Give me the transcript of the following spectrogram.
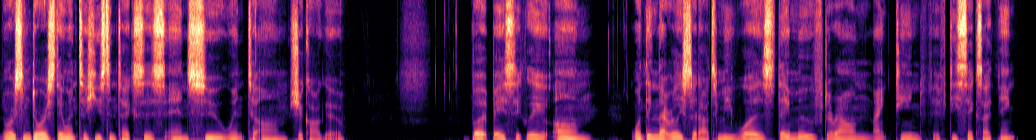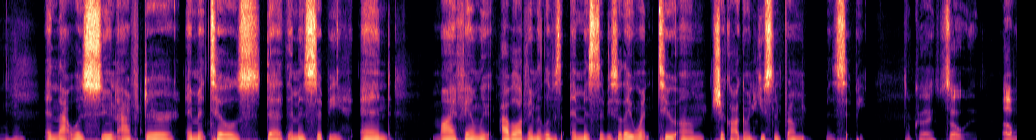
Norris and Doris they went to Houston, Texas, and Sue went to um, Chicago. But basically, um, one thing that really stood out to me was they moved around 1956, I think, mm-hmm. and that was soon after Emmett Till's death in Mississippi. And my family, I have a lot of family that lives in Mississippi, so they went to um, Chicago and Houston from Mississippi. Okay, so um,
